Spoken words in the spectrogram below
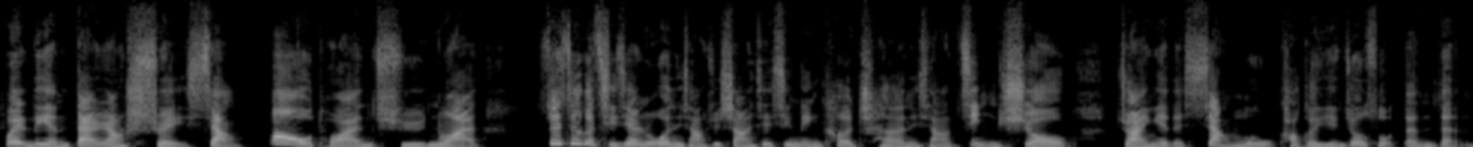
会连带让水象抱团取暖。所以这个期间，如果你想去上一些心灵课程，你想要进修专业的项目，考个研究所等等，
